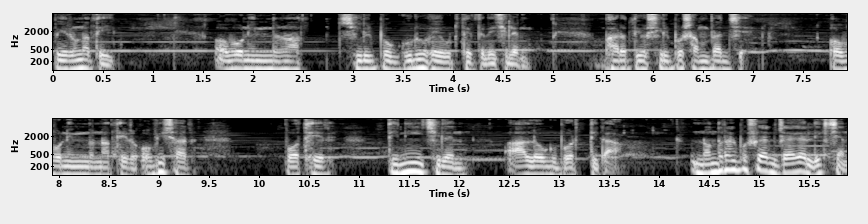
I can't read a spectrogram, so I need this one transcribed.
প্রেরণাতেই অবনীন্দ্রনাথ শিল্প গুরু হয়ে উঠতে পেরেছিলেন। ভারতীয় শিল্প সাম্রাজ্যে অবনীন্দ্রনাথের অভিসার পথের তিনিই ছিলেন আলোকবর্তিকা। নন্দলাল বসু এক জায়গায় লিখছেন,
